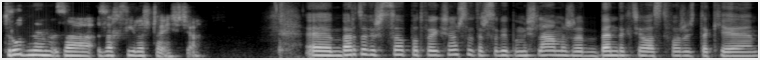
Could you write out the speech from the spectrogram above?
trudnym za, za chwilę szczęścia. E, bardzo wiesz co, po Twojej książce też sobie pomyślałam, że będę chciała stworzyć takie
